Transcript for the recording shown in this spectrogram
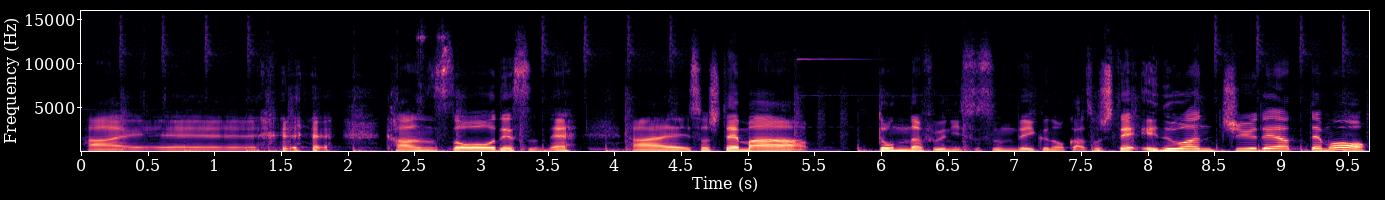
はい、えー 感想ですね。はい、そしてまあ、どんな風に進んでいくのか、そして N1 中であっても、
